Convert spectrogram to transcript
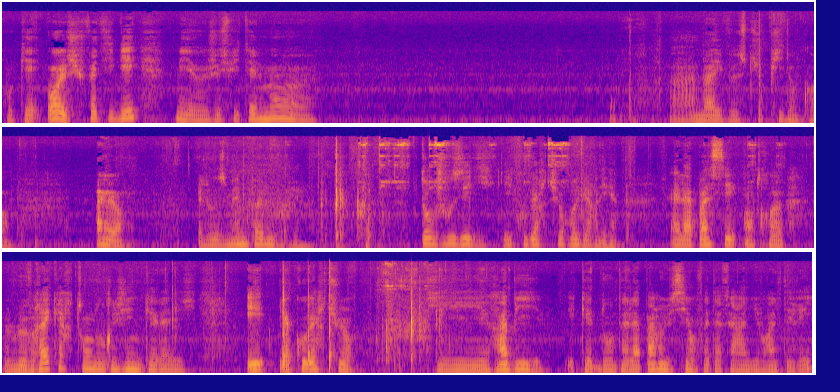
Croquet. Oh, je suis fatiguée, mais euh, je suis tellement... Euh, un live stupide encore. Alors, j'ose même pas l'ouvrir. Donc, je vous ai dit, les couvertures, regardez. Hein. Elle a passé entre le vrai carton d'origine qu'elle a mis et la couverture qui rhabille et dont elle n'a pas réussi en fait à faire un livre altéré.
